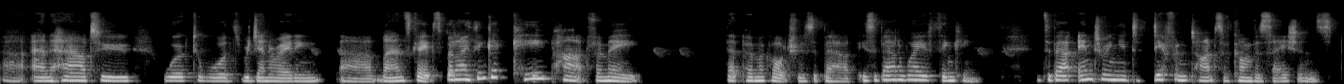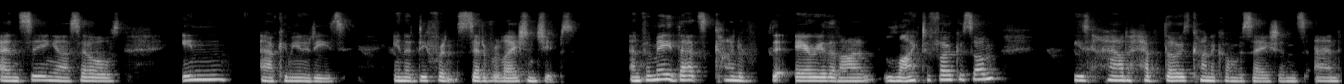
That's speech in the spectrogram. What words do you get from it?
uh, and how to work towards regenerating uh, landscapes. But I think a key part for me that permaculture is about is about a way of thinking. It's about entering into different types of conversations and seeing ourselves in our communities in a different set of relationships. And for me, that's kind of the area that I like to focus on is how to have those kind of conversations and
